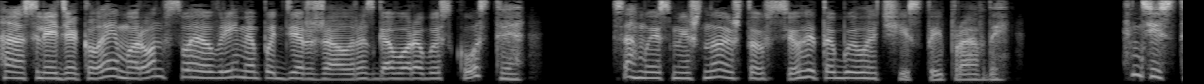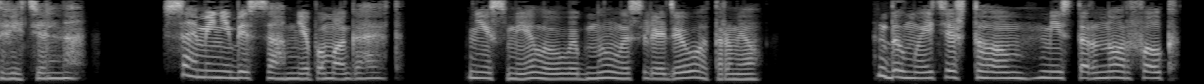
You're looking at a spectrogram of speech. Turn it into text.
А с леди Клеймор он в свое время поддержал разговор об искусстве. Самое смешное, что все это было чистой правдой. Действительно, сами небеса мне помогают. Несмело улыбнулась леди Уотермилл. Думаете, что мистер Норфолк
